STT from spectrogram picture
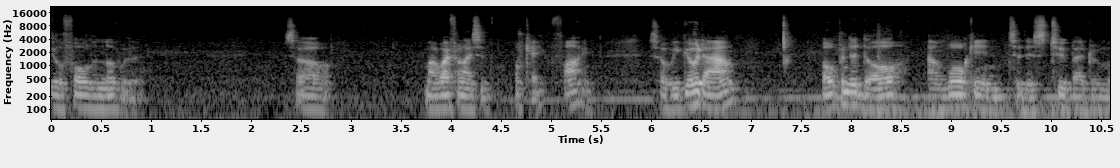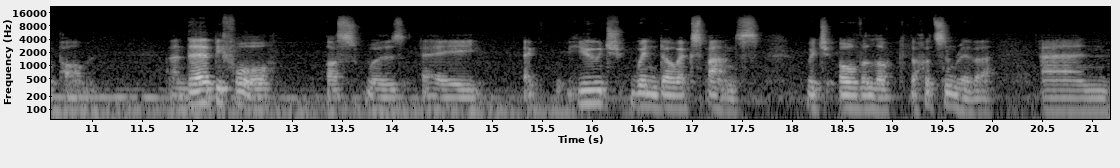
you'll fall in love with it. So my wife and I said, okay, fine. So we go down, open the door, and walk into this two bedroom apartment. And there before us was a a huge window expanse which overlooked the Hudson River and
